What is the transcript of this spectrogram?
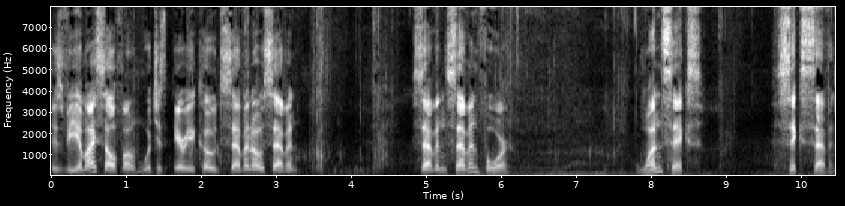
is via my cell phone, which is area code 707 774 1667.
